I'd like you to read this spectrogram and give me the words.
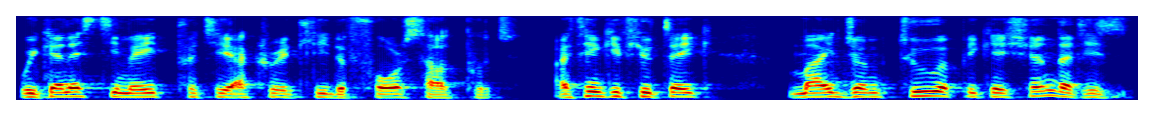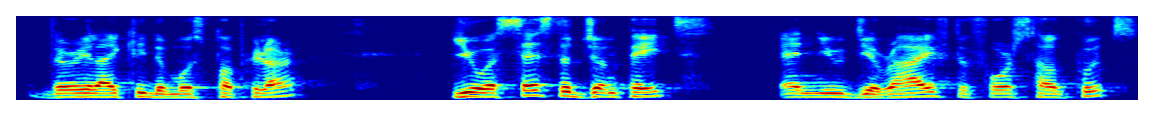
we can estimate pretty accurately the force output. I think if you take my jump 2 application that is very likely the most popular. You assess the jump height and you derive the force output.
